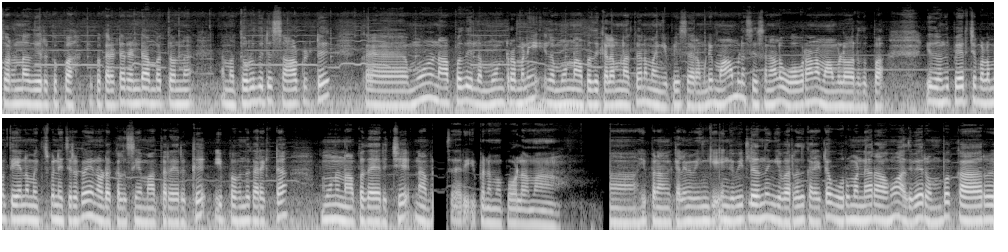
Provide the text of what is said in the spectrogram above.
சொன்னது இருக்குப்பா. இப்போ கரெக்டாக ரெண்டு ஐம்பத்தொன்று நம்ம தொழுதுட்டு சாப்பிட்டுட்டு க மூணு நாற்பது இல்லை மூன்றரை மணி இல்லை மூணு நாற்பது கிளம்புனா தான் நம்ம இங்கே போய் சேர முடியும். மாம்பழம் சீசனால் ஓவரான மாம்பழம் வருதுப்பா. இது வந்து பேரிச்சம்பழமும் தேனும் மிக்ஸ் பண்ணி வச்சுருக்கேன் என்னோடய கல்சியம் மாத்திரை இருக்குது இப்போ வந்து கரெக்டாக மூணு நாற்பது ஆயிடுச்சு நான் சரி இப்போ நம்ம போகலாமா இப்போ நாங்கள் கிளம்பி இங்கே எங்கள் வீட்டிலேருந்து இங்கே வர்றது கரெக்டாக ஒரு மணி நேரம் ஆகும். அதுவே ரொம்ப காரு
